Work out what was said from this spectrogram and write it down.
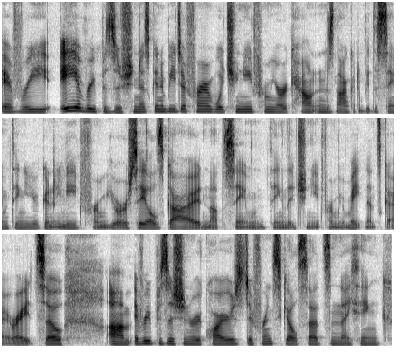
every a every position is going to be different. What you need from your accountant is not going to be the same thing you're going to need from your sales guy, not the same thing that you need from your maintenance guy, right? So um, every position requires different skill sets, and I think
